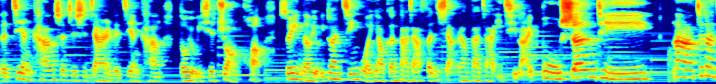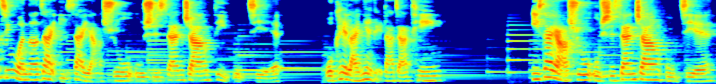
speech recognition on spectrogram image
的健康，甚至是家人的健康都有一些状况，所以呢，有一段经文要跟大家分享，让大家一起来补身体。那这段经文呢，在以赛亚书五十三章第五节，我可以来念给大家听。以赛亚书五十三章五节，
